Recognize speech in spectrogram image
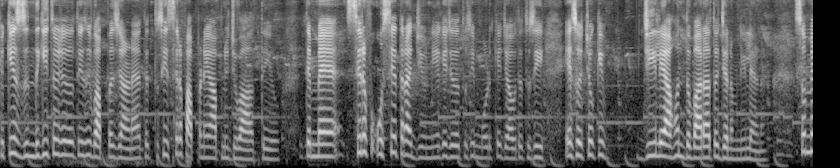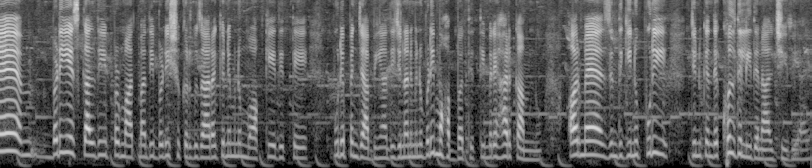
ਕਿਉਂਕਿ ਇਸ ਜ਼ਿੰਦਗੀ ਤੋਂ ਜਦੋਂ ਤੁਸੀਂ ਵਾਪਸ ਜਾਣਾ ਹੈ ਤੇ ਤੁਸੀਂ ਸਿਰਫ ਆਪਣੇ ਆਪ ਨੂੰ ਜਵਾਬ ਦਿਓ। ਤੇ ਮੈਂ ਸਿਰਫ ਉਸੇ ਤਰ੍ਹਾਂ ਜਿਉਣੀ ਹੈ ਕਿ ਜਦੋਂ ਤੁਸੀਂ ਮੁੜ ਕੇ ਜਾਓ ਤੇ ਤੁਸੀਂ ਇਹ ਸੋਚੋ ਕਿ ਜੀ ਲਿਆ, ਹੁਣ ਦੁਬਾਰਾ ਤੋਂ ਜਨਮ ਨਹੀਂ ਲੈਣਾ। ਸੋ ਮੈਂ ਬੜੀ ਇਸ ਗੱਲ ਦੀ, ਪਰਮਾਤਮਾ ਦੀ ਬੜੀ ਸ਼ੁਕਰਗੁਜ਼ਾਰ ਹਾਂ ਕਿ ਉਹਨੇ ਮੈਨੂੰ ਮੌਕੇ ਦਿੱਤੇ ਪੂਰੇ ਪੰਜਾਬੀਆਂ ਦੀ, ਜਿਨ੍ਹਾਂ ਨੇ ਮੈਨੂੰ ਬੜੀ ਮੁਹੱਬਤ ਦਿੱਤੀ ਮੇਰੇ ਹਰ ਕੰਮ ਨੂੰ। ਔਰ ਮੈਂ ਜ਼ਿੰਦਗੀ ਨੂੰ ਪੂਰੀ, ਜਿਹਨੂੰ ਕਹਿੰਦੇ ਖੁੱਲ੍ਹ ਦਿਲੀ ਦੇ ਨਾਲ ਜੀਵਿਆ ਹੈ।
